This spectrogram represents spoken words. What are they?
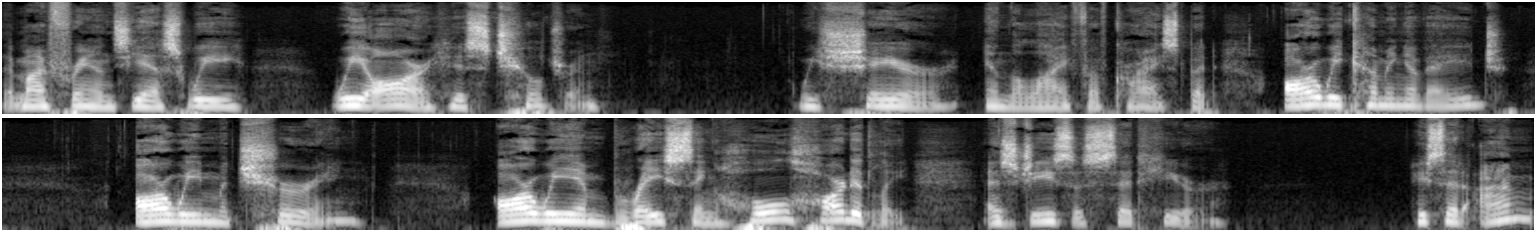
that my friends, yes, we we are his children. We share in the life of Christ, but are we coming of age? Are we maturing? Are we embracing wholeheartedly, as Jesus said here? He said, I'm,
